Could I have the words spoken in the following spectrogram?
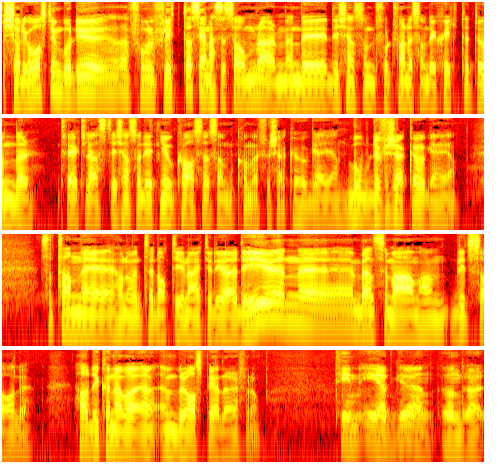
Charlie Austin borde ju, han får väl flytta senast i somrar men det, det känns som, fortfarande som det är skiktet under tveklöst. Det känns som det är ett Newcastle som kommer försöka hugga igen, borde försöka hugga igen. Så att han eh, har nog inte något i United att göra. Det är ju en, eh, en Benzema om han blir till salu. Hade kunnat vara en, en bra spelare för dem. Tim Edgren undrar,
